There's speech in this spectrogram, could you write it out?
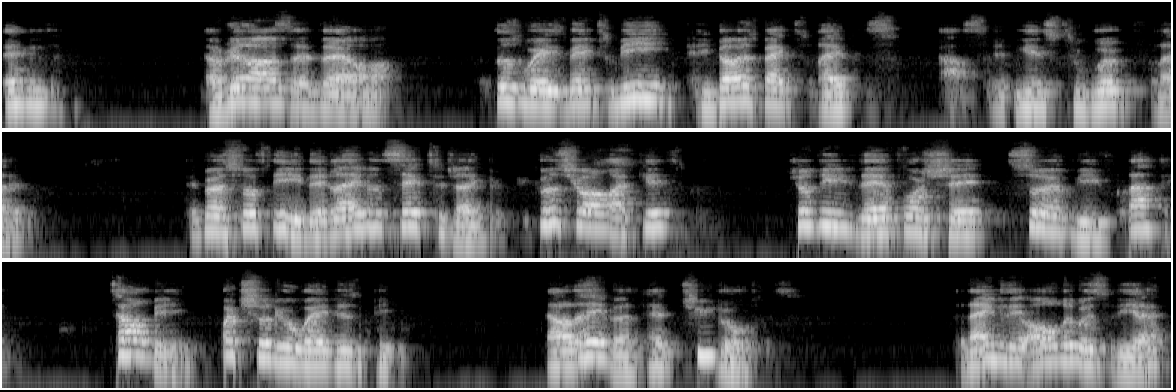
then I realize that they are, this is where he's meant to be, and he goes back to Laban's house and begins to work for Laban. In verse 15, then Laban said to Jacob, Because you are my kinsman, should you therefore share, serve me for nothing? Tell me, what should your wages be? Now Laban had two daughters. The name of the older was Leah,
